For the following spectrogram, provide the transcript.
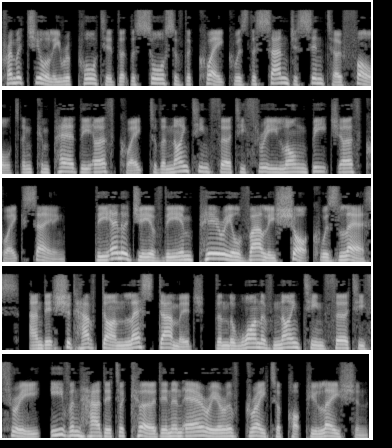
prematurely reported that the source of the quake was the San Jacinto Fault and compared the earthquake to the 1933 Long Beach earthquake saying, the energy of the Imperial Valley shock was less, and it should have done less damage, than the one of 1933, even had it occurred in an area of greater population.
